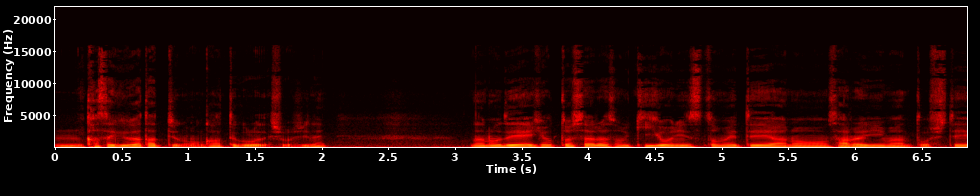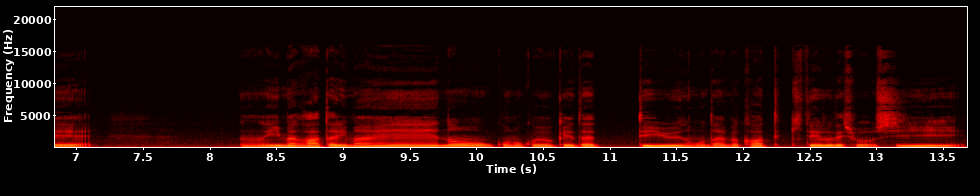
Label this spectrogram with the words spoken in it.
うん、稼ぎ方っていうのも変わってくるでしょうしね。なので、ひょっとしたらその企業に勤めて、あの、サラリーマンとして、うん、今が当たり前のこの雇用形態っていうのもだいぶ変わってきてるでしょうし、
